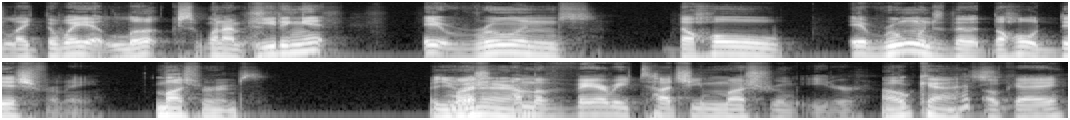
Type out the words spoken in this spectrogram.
like the way it looks when I'm eating it, it ruins the whole. It ruins the the whole dish for me. Mushrooms. Are you Mush- in or- I'm a very touchy mushroom eater. okay. Touchy. Okay.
